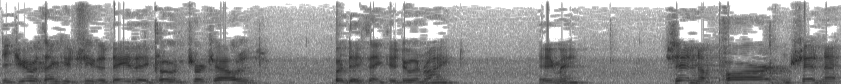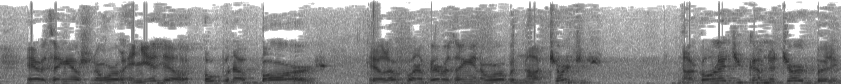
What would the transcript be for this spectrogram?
Did you ever think you'd see the day they close church houses? But they think they're doing right. Amen? Setting apart and setting everything else in the world, and yet they'll open up bars, they'll open up everything in the world, but not churches. Not going to let you come to church, buddy.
